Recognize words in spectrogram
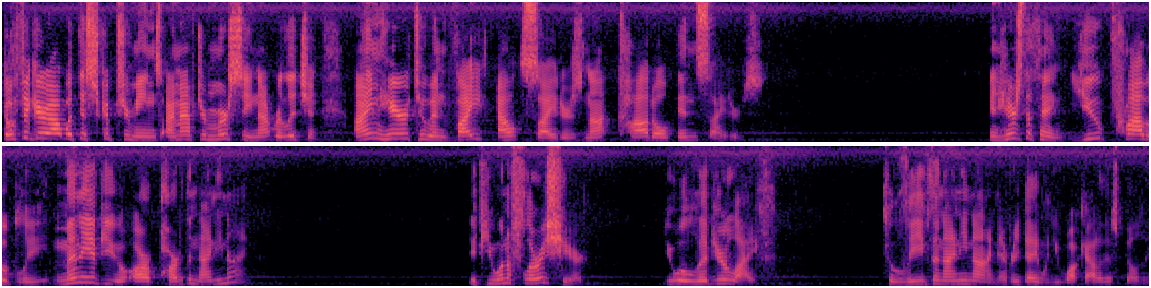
Go figure out what this scripture means. I'm after mercy, not religion. I'm here to invite outsiders, not coddle insiders. And here's the thing you probably, many of you, are part of the 99. If you want to flourish here, you will live your life to leave the 99 every day when you walk out of this building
